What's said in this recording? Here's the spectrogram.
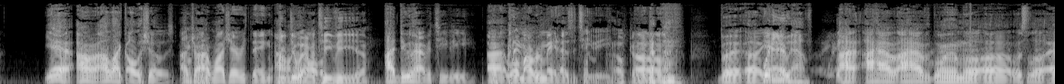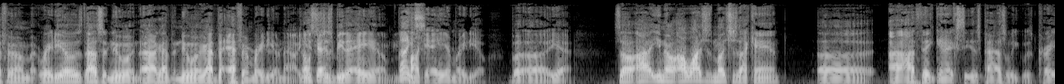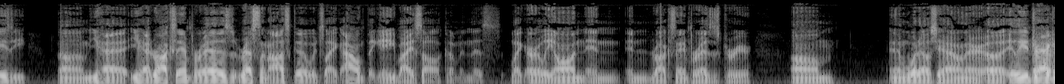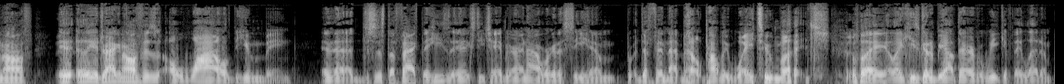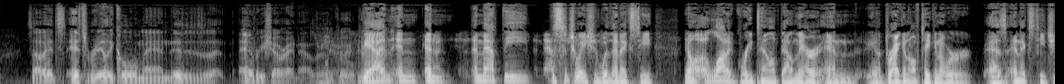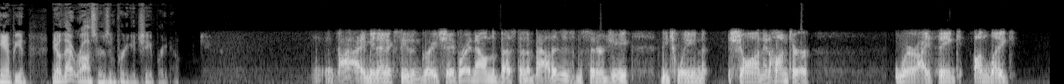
yeah, I don't know, I like all the shows. I try and watch everything. I You do have a all the- TV, yeah. I do have a TV. Uh, well, my roommate has a TV. Okay. Um, but uh, What yeah, do you have? I, I have I have one of them little uh what's the little FM radios? That's a new one. I got the new one. I got the FM radio now. It used Okay. to just be the AM, the Nice. pocket AM radio. But uh yeah. So I you know, I watch as much as I can. Uh I, I think NXT this past week was crazy. Um you had you had Roxanne Perez wrestling Asuka, which like I don't think anybody saw coming this like early on in in Roxanne Perez's career. Um and what else you had on there? Uh, Ilja Dragunov. I- Ilja Dragunov is a wild human being, and uh, just the fact that he's the NXT champion right now, we're gonna see him defend that belt probably way too much. like like he's gonna be out there every week if they let him. So it's it's really cool, man. It is uh, every show right now is really cool. Yeah, and and and and Matt, the the situation with NXT, you know, a lot of great talent down there, and you know, Dragunov taking over as NXT champion. You know, that roster is in pretty good shape right now. I mean, NXT is in great shape right now, and the best thing about it is the synergy between Shawn and Hunter, where I think, unlike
